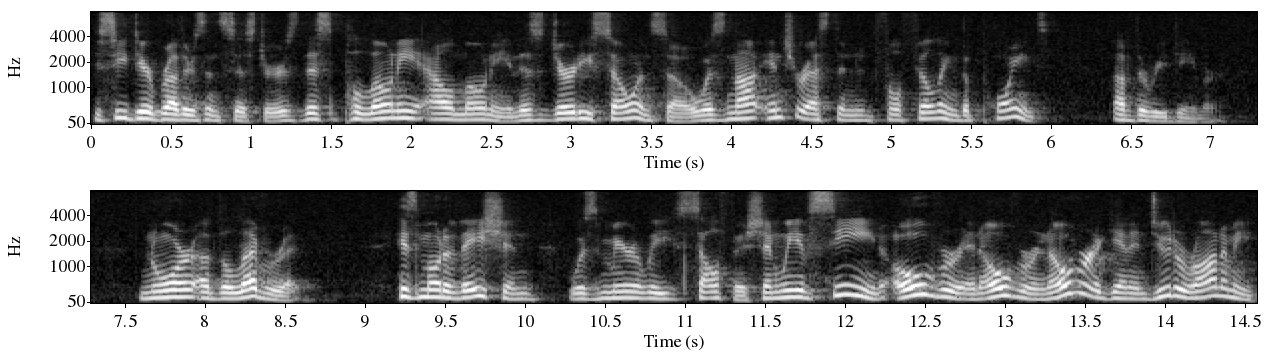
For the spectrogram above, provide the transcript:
You see, dear brothers and sisters, this Poloni Almoni, this dirty so and so, was not interested in fulfilling the point of the Redeemer, nor of the levirate. His motivation was merely selfish. And we have seen over and over and over again in Deuteronomy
